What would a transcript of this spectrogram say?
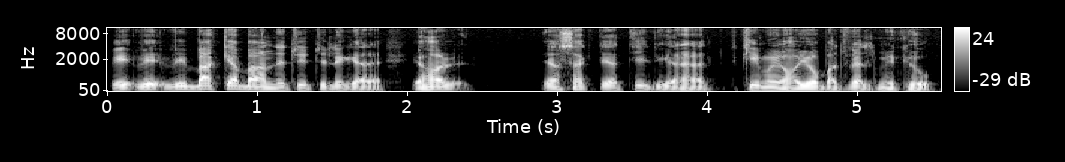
Vi, vi, vi backar bandet ytterligare. Jag har, jag har sagt det tidigare här att Kim och jag har jobbat väldigt mycket ihop.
